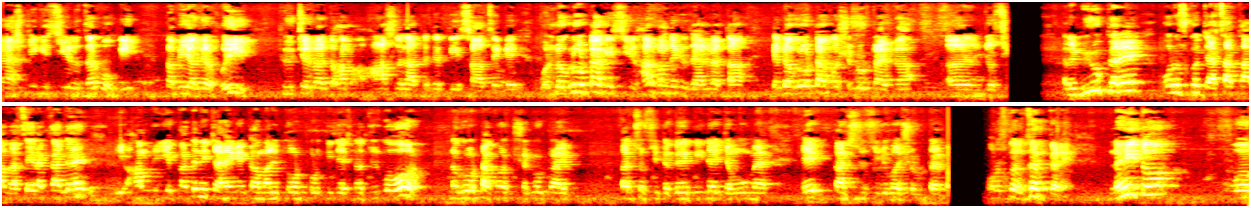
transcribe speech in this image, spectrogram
एस टी की सीट रिज़र्व होगी, कभी अगर हुई फ्यूचर में तो हम आस लगाते थे तीस साल से कि वो नगरोटा की सीट हर बंदे के जहन में था कि नगरोटा को शेड्यूल टाइप का जो रिव्यू करें और उसको जैसा था वैसे ही रखा जाए। हम ये कदे नहीं चाहेंगे कि हमारी तोड़ फोड़ की जाए इस कंस्टिट्यूशन को और नगरोटा को शेड्यूल ट्राइब कंस्टिट्यूंसी डिक्लेयर की जाए जम्मू में, एक कंस्टिट्यूंसी जो है शेड्यूल ट्राइब और उसको रिज़र्व करें। नहीं तो वो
